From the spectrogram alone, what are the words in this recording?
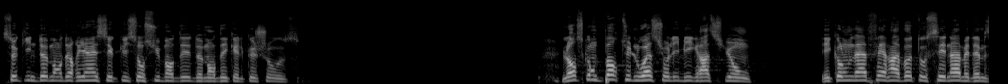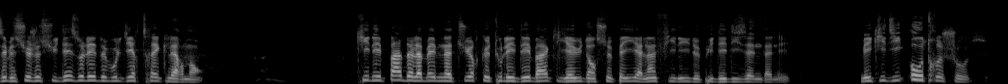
ceux qui ne demandent rien et ceux qui sont demander quelque chose. Lorsqu'on porte une loi sur l'immigration et qu'on a affaire à un vote au Sénat, mesdames et messieurs, je suis désolé de vous le dire très clairement, qui n'est pas de la même nature que tous les débats qu'il y a eu dans ce pays à l'infini depuis des dizaines d'années, mais qui dit autre chose.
